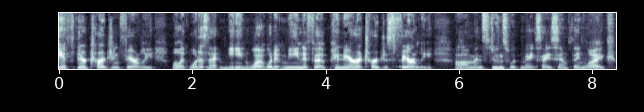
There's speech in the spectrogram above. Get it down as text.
if they're charging fairly. Well, like, what does that mean? What would it mean if a Panera charges fairly? Um, and students would may say something like,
